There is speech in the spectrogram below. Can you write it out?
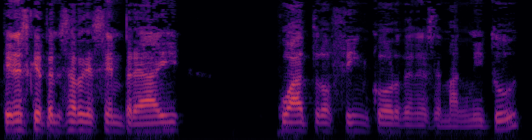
Tienes que pensar que siempre hay cuatro o cinco órdenes de magnitud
